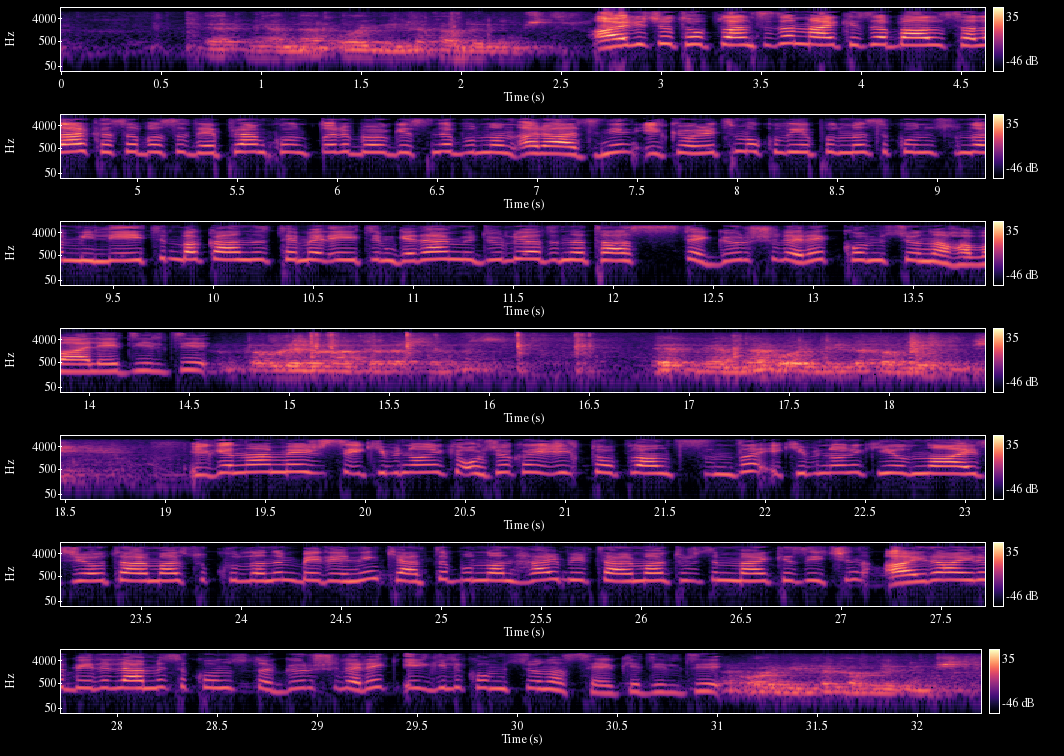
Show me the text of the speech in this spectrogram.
etmeyenler oy birliğiyle kabul edilmiştir. Ayrıca toplantıda merkeze bağlı Salar Kasabası deprem konutları bölgesinde bulunan arazinin ilk öğretim okulu yapılması konusunda Milli Eğitim Bakanlığı Temel Eğitim Genel Müdürlüğü adına tahsisi de görüşülerek komisyona havale edildi. Kabul eden arkadaşlarımız etmeyenler oy birliğiyle kabul edilmiştir. İl Genel Meclisi 2012 Ocak ayı ilk toplantısında 2012 yılına ait jeotermal su kullanım bedelinin kentte bulunan her bir termal turizm merkezi için ayrı ayrı belirlenmesi konusunda görüşülerek ilgili komisyona sevk edildi. Oy birliğiyle kabul edilmiştir.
